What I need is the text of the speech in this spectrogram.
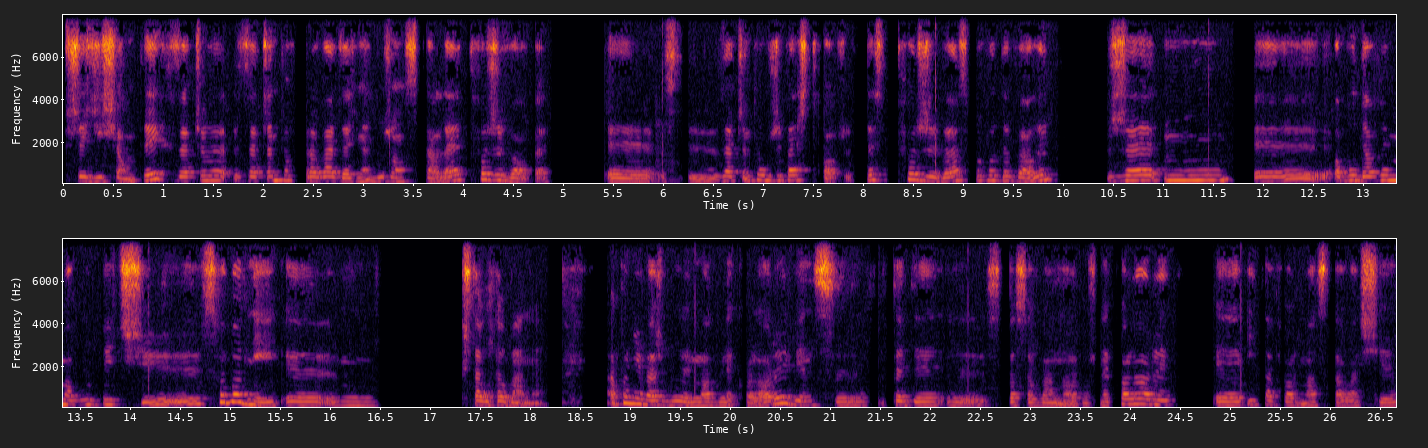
60. Zaczęło, zaczęto wprowadzać na dużą skalę tworzywowe. Zaczęto używać tworzyw. Te tworzywa spowodowały, że mm, obudowy mogły być swobodniej kształtowane. A ponieważ były modne kolory, więc y, wtedy y, stosowano różne kolory y, i ta forma stała się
